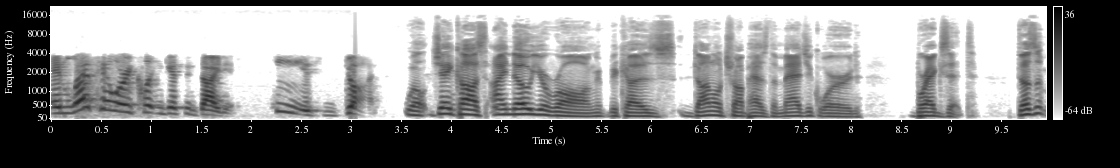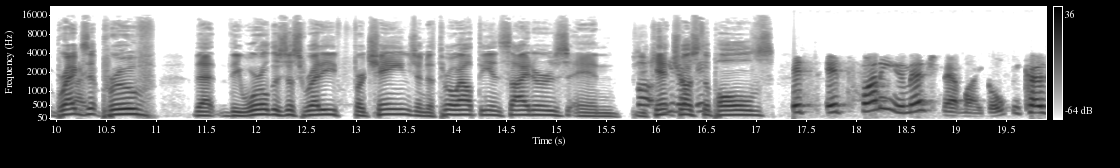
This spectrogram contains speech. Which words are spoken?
unless Hillary Clinton gets indicted, he is done. Well, Jay Cost, I know you're wrong because Donald Trump has the magic word Brexit. Doesn't Brexit right. prove that the world is just ready for change and to throw out the insiders and well, you can't you know, trust the polls? It's it's funny you mentioned that, Michael, because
